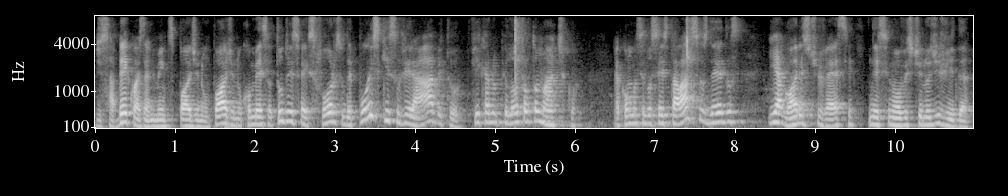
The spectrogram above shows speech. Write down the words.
de saber quais alimentos pode e não pode, no começo tudo isso é esforço, depois que isso vira hábito, fica no piloto automático. É como se você instalasse os dedos e agora estivesse nesse novo estilo de vida.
